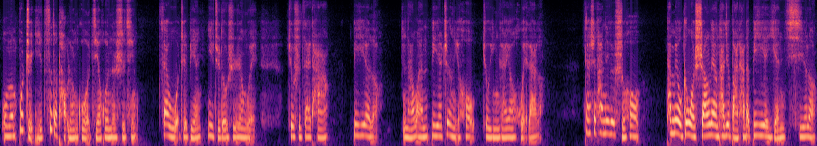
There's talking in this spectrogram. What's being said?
我们不止一次的讨论过结婚的事情。在我这边一直都是认为。就是在他毕业了，拿完毕业证以后就应该要回来了，但是他那个时候他没有跟我商量，他就把他的毕业延期了。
